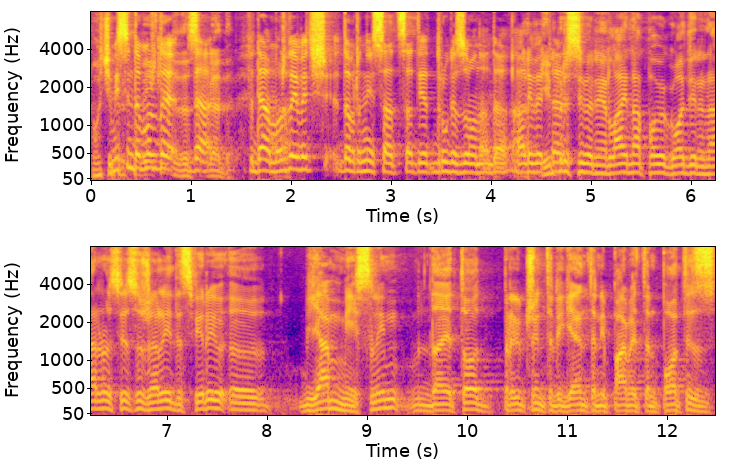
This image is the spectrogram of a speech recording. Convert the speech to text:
Hoće Mislim da možda, da da, gleda. da, možda je već, dobro, nije sad, sad je druga zona, da, ali već... Impresivan je line-up ove godine, naravno svi su želeli da sviraju. E, Ja mislim da je to prilično inteligentan i pametan potez.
